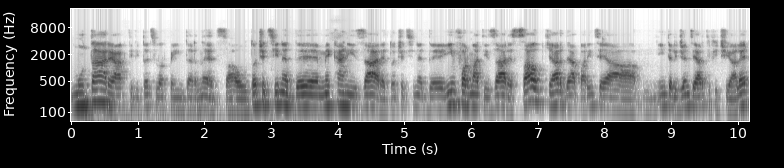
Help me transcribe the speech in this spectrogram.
mutare a activităților pe internet sau tot ce ține de mecanizare, tot ce ține de informatizare sau chiar de apariția inteligenței artificiale,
